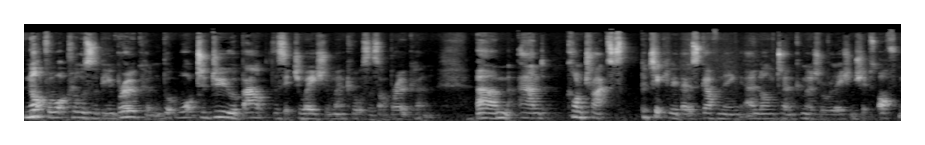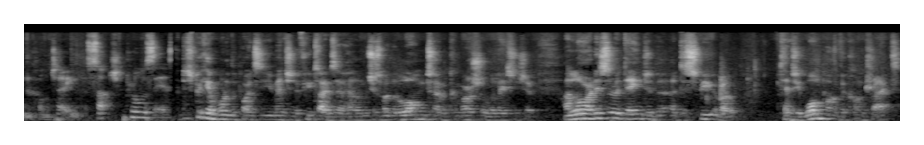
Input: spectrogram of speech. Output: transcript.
not for what clauses have been broken, but what to do about the situation when clauses are broken. Um, and contracts, particularly those governing uh, long term commercial relationships, often contain such clauses. Just picking up one of the points that you mentioned a few times there, Helen, which is about the long term commercial relationship. And Lauren, is there a danger that a dispute about potentially one part of the contract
